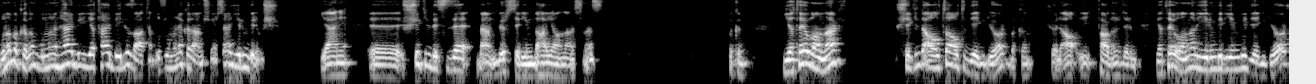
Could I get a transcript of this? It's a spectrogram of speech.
Buna bakalım. Bunların her biri yatay belli zaten. Uzunluğu ne kadarmış gençler? 21'miş. Yani e, şu şekilde size ben göstereyim daha iyi anlarsınız. Bakın yatay olanlar şu şekilde 6-6 diye gidiyor. Bakın şöyle pardon üzerim. Yatay olanlar 21-21 diye gidiyor.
